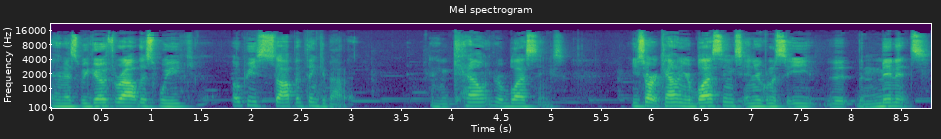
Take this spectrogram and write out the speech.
And as we go throughout this week, hope you stop and think about it and count your blessings. You start counting your blessings, and you're going to see the, the minutes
